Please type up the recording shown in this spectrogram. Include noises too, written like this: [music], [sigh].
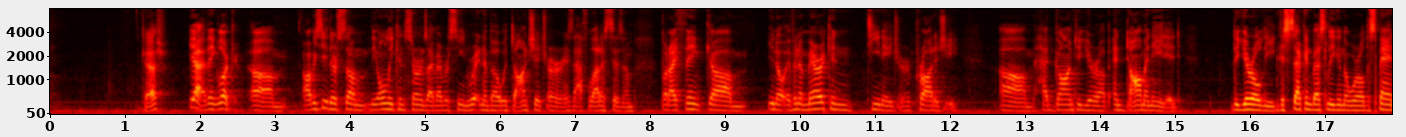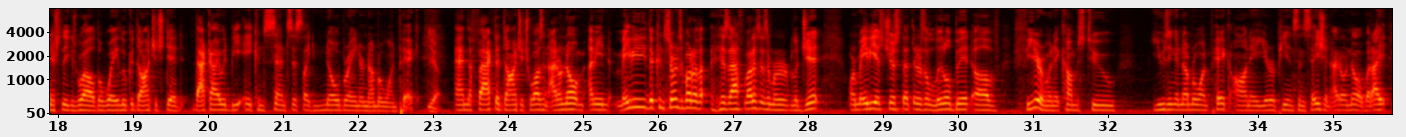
Cash? Yeah, I think, look, um, obviously there's some, the only concerns I've ever seen written about with Doncic are his athleticism. But I think, um, you know, if an American teenager, prodigy, um, had gone to Europe and dominated the Euro League, the second best league in the world, the Spanish league as well, the way Luka Doncic did, that guy would be a consensus, like no brainer number one pick. Yeah. And the fact that Doncic wasn't, I don't know. I mean, maybe the concerns about his athleticism are legit, or maybe it's just that there's a little bit of fear when it comes to using a number one pick on a European sensation. I don't know, but I,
